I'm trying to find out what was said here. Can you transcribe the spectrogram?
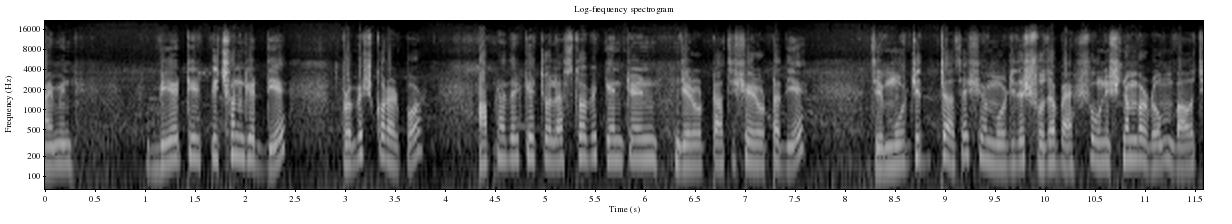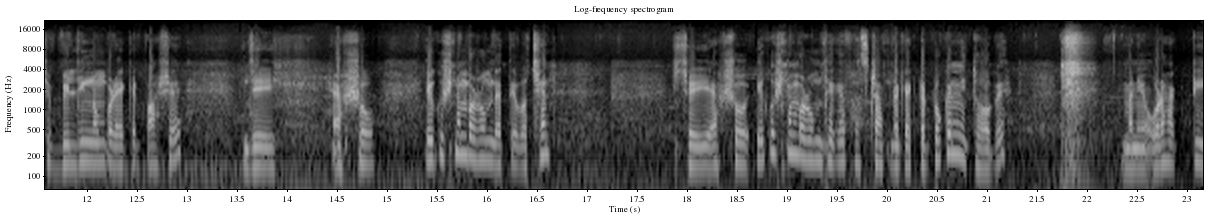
আই মিন বিয়েটির পিছন গেট দিয়ে প্রবেশ করার পর আপনাদেরকে চলে আসতে হবে ক্যান্টিন যে রোডটা আছে সেই রোডটা দিয়ে। যে মসজিদটা আছে সেই মসজিদের সোজা বা একশো উনিশ নম্বর রুম বা হচ্ছে বিল্ডিং নম্বর একের পাশে যেই একশো একুশ নম্বর রুম দেখতে পাচ্ছেন, সেই একশো একুশ নম্বর রুম থেকে ফার্স্টে আপনাকে একটা টোকেন নিতে হবে। মানে ওরা একটি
